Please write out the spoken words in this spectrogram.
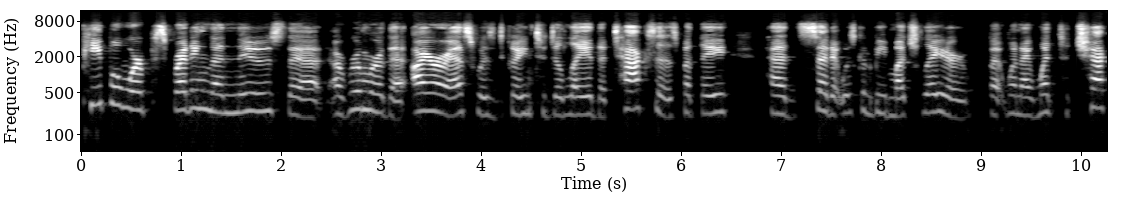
people were spreading the news that a rumor that IRS was going to delay the taxes, but they had said it was going to be much later. But when I went to check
